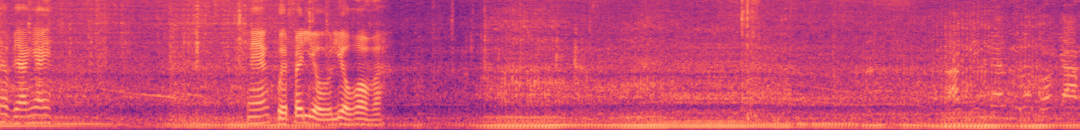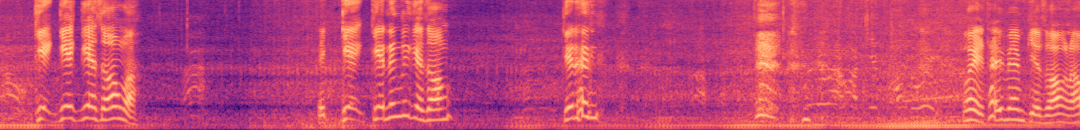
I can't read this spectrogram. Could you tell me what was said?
ครับยางไงแม่งเปิดไฟเหลียวเหลียวพร้อมปะ หากินแม่มือละสองอย่าง เกียร์เกียร์เกียร์สองป่ะเกียร์เกียร์หนึ่งหรือเกียร์สองเกียร์หนึ่งเรียท่าว่าเก็บของตัวเองเฮ้ยไทยแม่มเกียร์สองเรา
